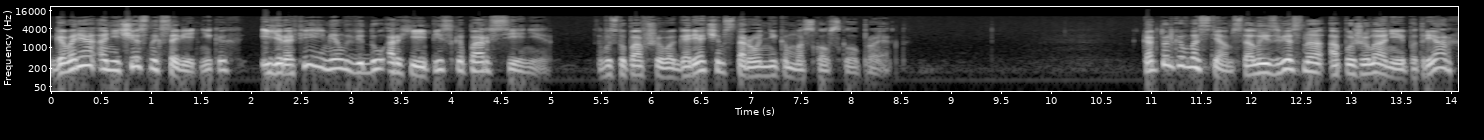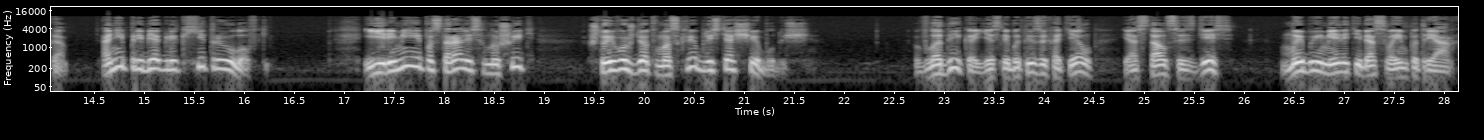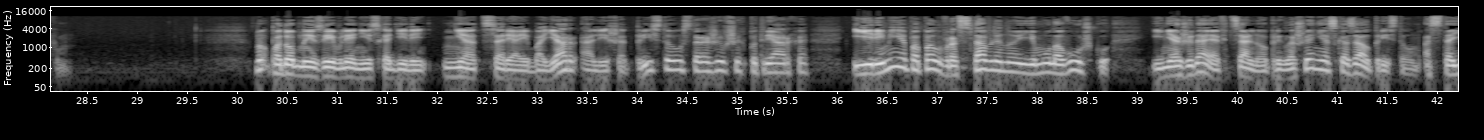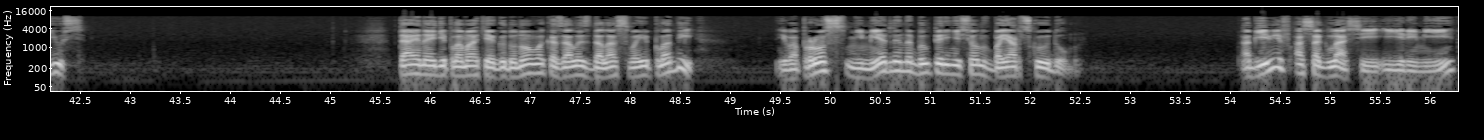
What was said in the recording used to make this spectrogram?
Говоря о нечестных советниках, Иерофей имел в виду архиепископа Арсения, выступавшего горячим сторонником московского проекта. Как только властям стало известно о пожелании патриарха, они прибегли к хитрой уловке. И Еремии постарались внушить, что его ждет в Москве блестящее будущее. «Владыка, если бы ты захотел и остался здесь, мы бы имели тебя своим патриархом». Но подобные заявления исходили не от царя и бояр, а лишь от приставов, стороживших патриарха, и Еремия попал в расставленную ему ловушку и, не ожидая официального приглашения, сказал приставам «Остаюсь». Тайная дипломатия Годунова, казалось, дала свои плоды, и вопрос немедленно был перенесен в Боярскую думу. Объявив о согласии Иеремии,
